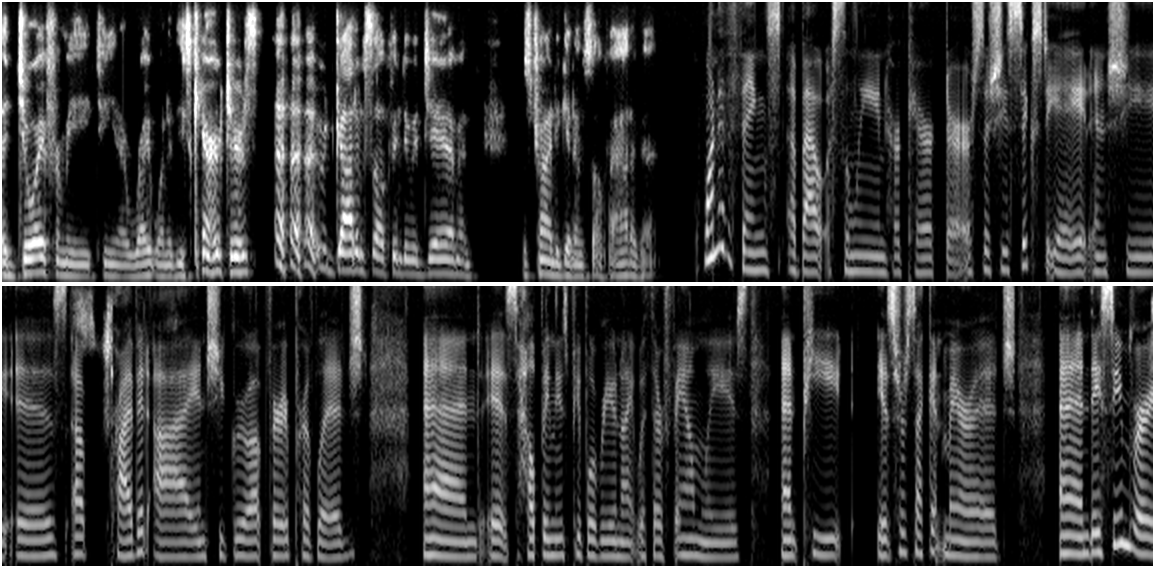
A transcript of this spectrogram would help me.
a joy for me to, you know, write one of these characters who got himself into a jam and was trying to get himself out of it one of the things about Celine, her character, so she's 68 and she is a private eye and she grew up very privileged and is helping these people reunite with their families. And Pete is her second marriage. And they seem very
